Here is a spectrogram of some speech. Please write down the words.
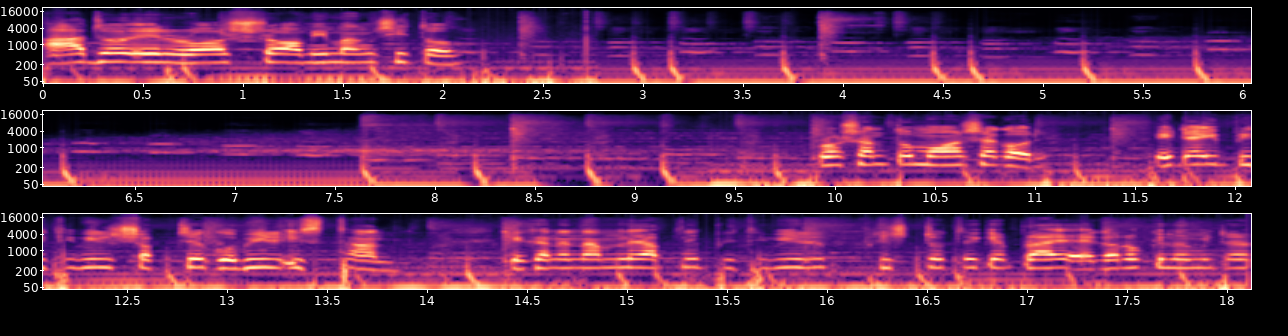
আজও এর রহস্য অমীমাংসিত। প্রশান্ত মহাসাগর, এটাই পৃথিবীর সবচেয়ে গভীর স্থান। এখানে নামলে আপনি পৃথিবীর পৃষ্ঠ থেকে প্রায় এগারো কিলোমিটার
